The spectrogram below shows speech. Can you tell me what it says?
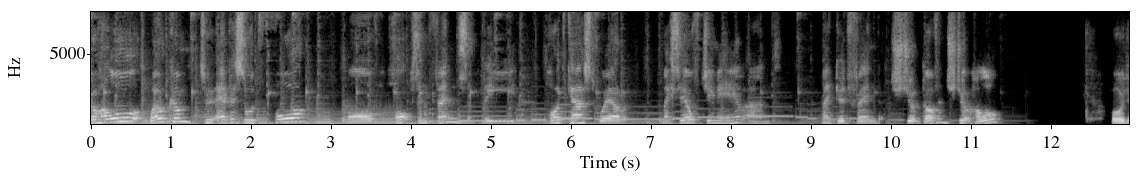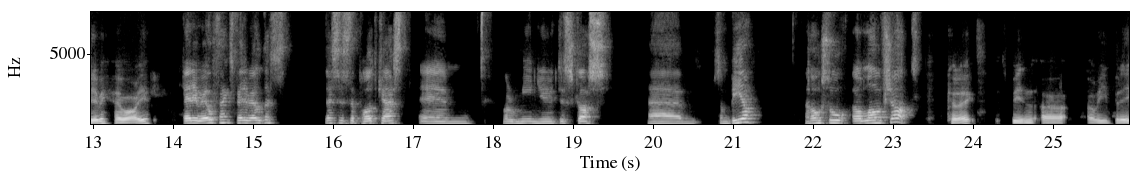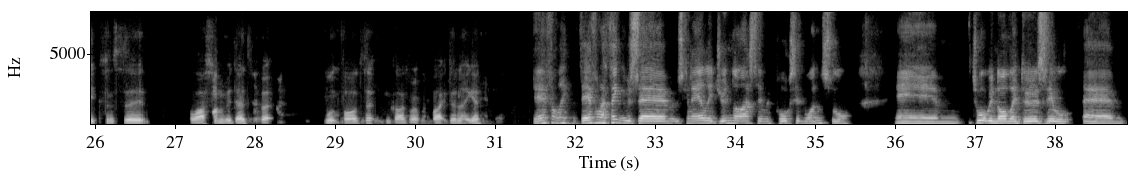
Well, hello, welcome to episode four of Hops and Fins, the podcast where myself, Jamie Hare, and my good friend Stuart Govan. Stuart, hello. Hello, Jamie. How are you? Very well, thanks. Very well. This this is the podcast um, where me and you discuss um, some beer and also our love of sharks. Correct. It's been a, a wee break since the last one we did, but look forward to it. I'm glad we're back doing it again. Definitely, definitely. I think it was um, it was kind of early June the last time we posted one. So, um, so what we normally do is we'll um,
